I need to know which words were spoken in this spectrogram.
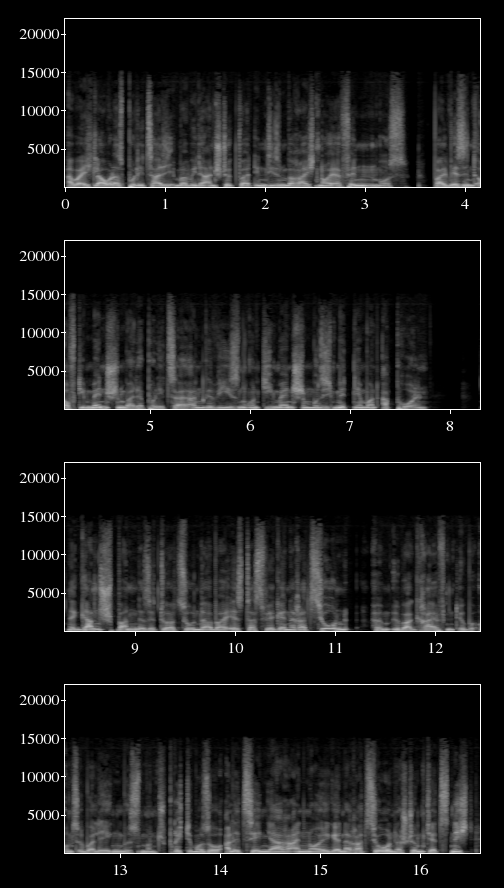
aber ich glaube, dass Polizei sich immer wieder ein Stück weit in diesem Bereich neu erfinden muss, weil wir sind auf die Menschen bei der Polizei angewiesen und die Menschen muss ich mitnehmen und abholen. Eine ganz spannende Situation dabei ist, dass wir generationenübergreifend über uns überlegen müssen. Man spricht immer so, alle zehn Jahre eine neue Generation. Das stimmt jetzt nicht,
